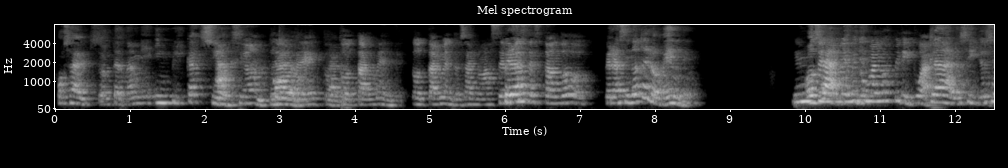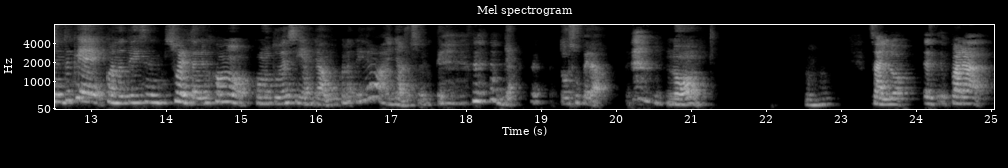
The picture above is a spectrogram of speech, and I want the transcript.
o sea, el soltar también implica acción. Acción, claro. Correcto, claro. totalmente, totalmente. O sea, no aceptas estando. Pero así no te lo venden. O sea, sea, yo- como algo espiritual. Claro, sí, yo siento que cuando te dicen suéltalo, es como, como tú decías, ya busca la tijera, ya lo solté, ya, todo superado. No, O sea, lo, es- para,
